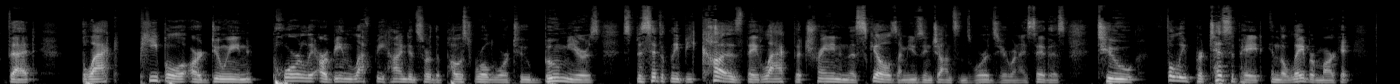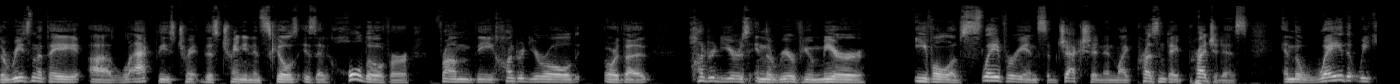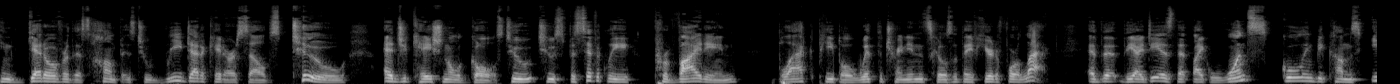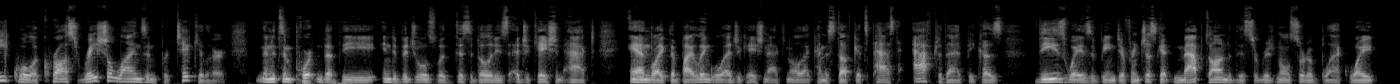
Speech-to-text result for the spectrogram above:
that black people are doing poorly are being left behind in sort of the post World War II boom years, specifically because they lack the training and the skills. I'm using Johnson's words here when I say this to fully participate in the labor market. The reason that they uh, lack these tra- this training and skills is a holdover from the hundred year old or the hundred years in the rearview mirror evil of slavery and subjection and like present day prejudice. And the way that we can get over this hump is to rededicate ourselves to educational goals, to to specifically providing black people with the training and skills that they've heretofore lacked. And the, the idea is that like once schooling becomes equal across racial lines in particular, then it's important that the Individuals with Disabilities Education Act and like the Bilingual Education Act and all that kind of stuff gets passed after that because these ways of being different just get mapped onto this original sort of black white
